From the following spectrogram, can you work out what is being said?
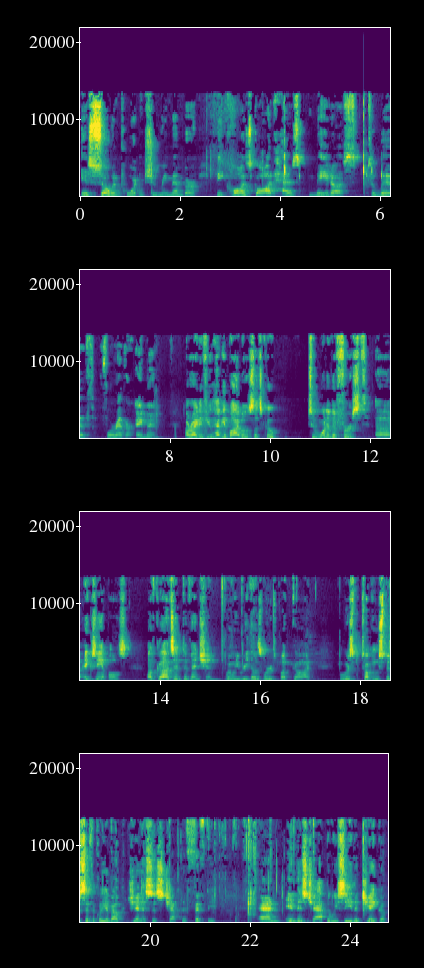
is so important to remember because God has made us to live forever. Amen. All right, if you have your Bibles, let's go to one of the first uh, examples of God's intervention when we read those words, but God. We're talking specifically about Genesis chapter 50. And in this chapter, we see that Jacob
